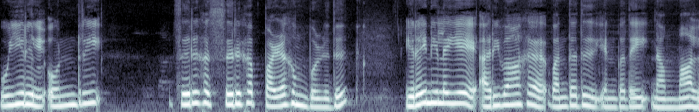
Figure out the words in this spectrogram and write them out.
உயிரில் ஒன்றி சிறுக சிறுக பழகும் பொழுது இறைநிலையே அறிவாக வந்தது என்பதை நம்மால்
